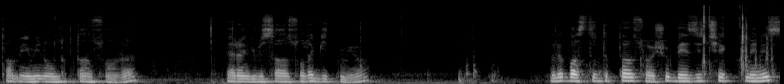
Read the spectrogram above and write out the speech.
Tam emin olduktan sonra herhangi bir sağa sola gitmiyor. Böyle bastırdıktan sonra şu bezi çekmeniz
